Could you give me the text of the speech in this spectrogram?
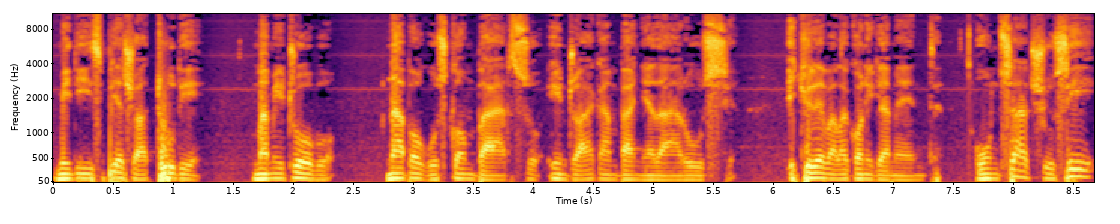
Mi dispiace a tutti, ma mi trovo da poco scomparso in già campagna della Russia e chiudeva laconicamente. Un saccio sì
